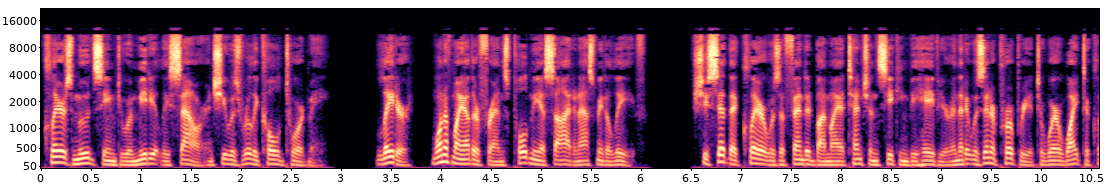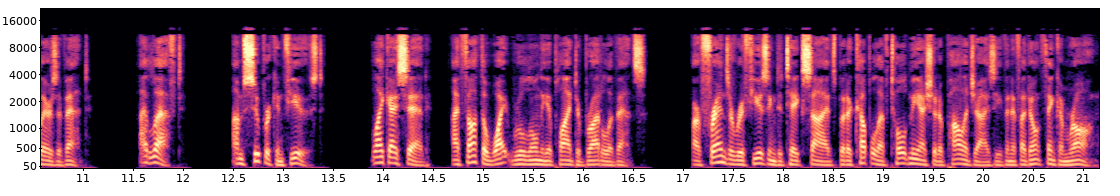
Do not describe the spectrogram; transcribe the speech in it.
Claire's mood seemed to immediately sour and she was really cold toward me. Later, one of my other friends pulled me aside and asked me to leave. She said that Claire was offended by my attention seeking behavior and that it was inappropriate to wear white to Claire's event. I left. I'm super confused. Like I said, I thought the white rule only applied to bridal events. Our friends are refusing to take sides, but a couple have told me I should apologize even if I don't think I'm wrong.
